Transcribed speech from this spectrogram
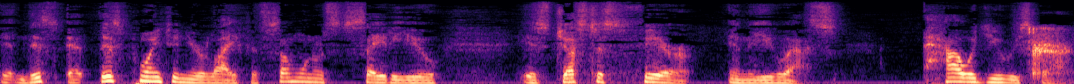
In this at this point in your life, if someone was to say to you, "Is justice fair in the U.S.?" How would you respond?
